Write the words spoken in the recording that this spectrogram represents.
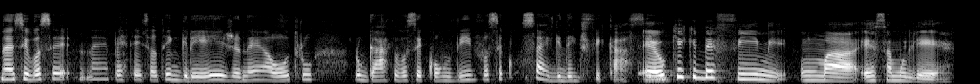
Né? Se você né, pertence a outra igreja, né, a outro lugar que você convive, você consegue identificar. É, o que que define uma, essa mulher?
